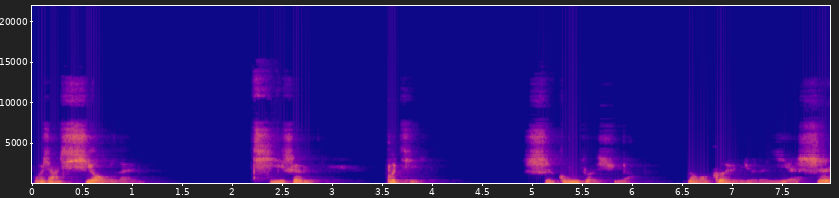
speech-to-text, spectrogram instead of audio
我想效能提升不仅是工作需要，那我个人觉得也是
